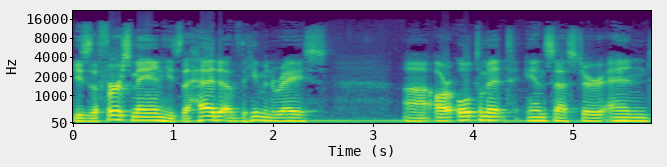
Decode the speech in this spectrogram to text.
He's the first man, he's the head of the human race, uh, our ultimate ancestor, and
